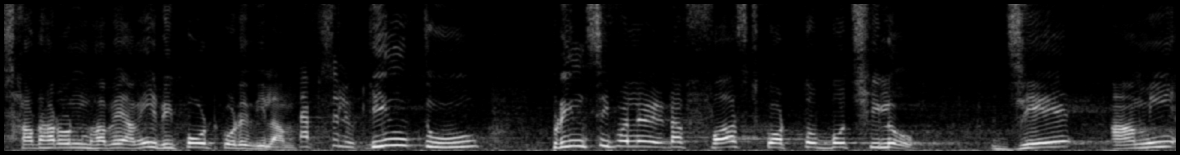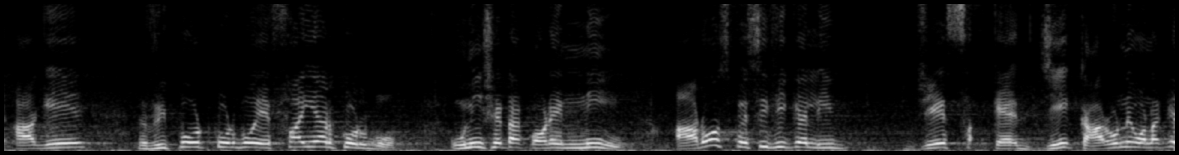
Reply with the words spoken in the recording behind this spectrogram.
সাধারণভাবে আমি রিপোর্ট করে দিলাম। কিন্তু প্রিন্সিপালের এটা ফার্স্ট কর্তব্য ছিল যে আমি আগে রিপোর্ট করব এফআইআর করব। উনি সেটা করেননি। আরও স্পেসিফিক্যালি যে যে কারণে ওনাকে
